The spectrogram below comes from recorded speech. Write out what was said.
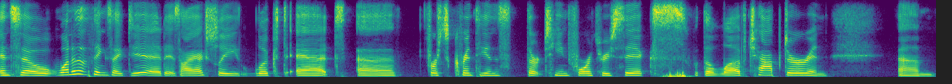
And so one of the things I did is I actually looked at uh, 1 Corinthians 13, 4 through 6 with the love chapter and um,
